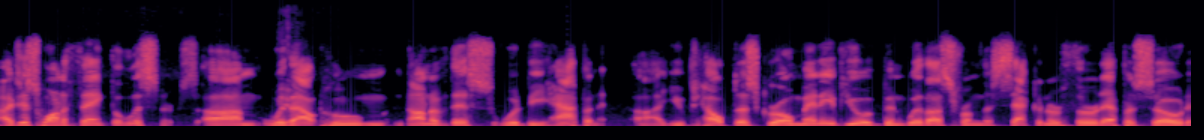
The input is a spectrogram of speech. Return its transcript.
I just want to thank the listeners, um, without whom none of this would be happening. Uh, you've helped us grow. Many of you have been with us from the second or third episode,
